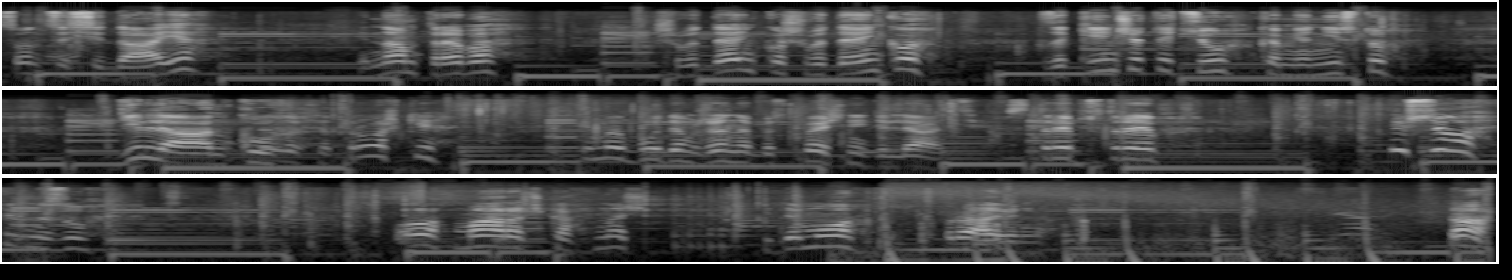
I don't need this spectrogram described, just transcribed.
Сонце сідає і нам треба швиденько-швиденько закінчити цю кам'яністу ділянку. Трошки і ми будемо вже на безпечній ділянці. Стрип-стрип. І все, і внизу. О, Марочка, значить, йдемо правильно. Так.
